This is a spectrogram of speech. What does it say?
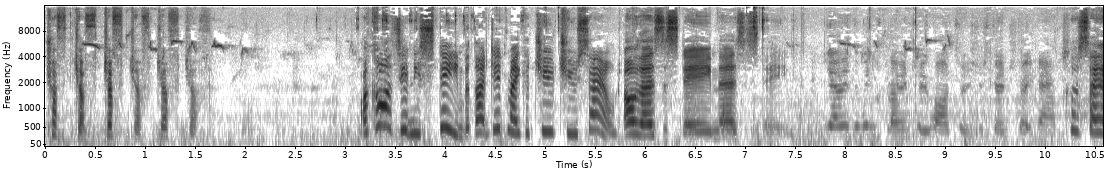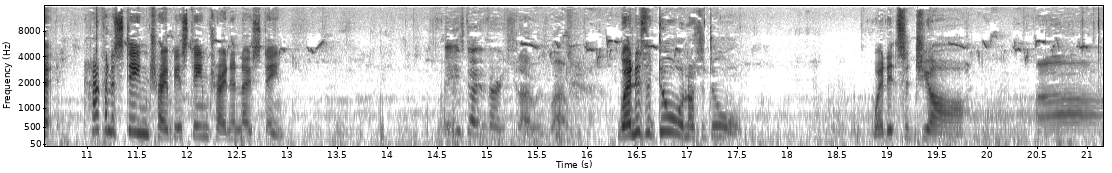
Chuff, chuff, chuff, chuff, chuff, chuff. I can't see any steam, but that did make a choo choo sound. Oh, there's the steam, there's the steam. Yeah, I think the wind's blowing too hard, so it's just going straight down. Because was going to say, how can a steam train be a steam train and no steam? It is going very slow as well. When is a door not a door? When it's ajar. Ah.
